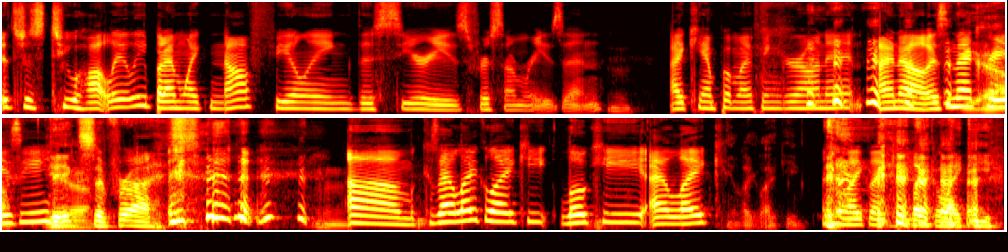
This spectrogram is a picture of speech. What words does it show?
it's just too hot lately, but I'm like not feeling this series for some reason. Hmm. I can't put my finger on it. I know, isn't that Yeah. crazy? Big Yeah. surprise. Um, because I like Loki. Loki. I like Like, likey. I like Loki. like like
